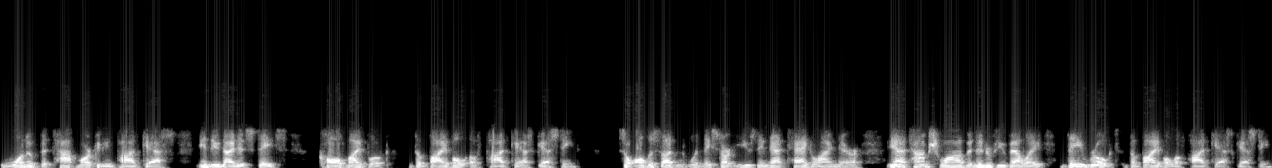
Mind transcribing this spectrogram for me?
one of the top marketing podcasts in the United States called my book "The Bible of Podcast Guesting." So all of a sudden, when they start using that tagline there, yeah, Tom Schwab and Interview Valet, they wrote the Bible of podcast guesting.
